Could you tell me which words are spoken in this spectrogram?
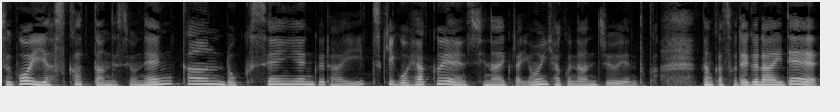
すごい安かったんですよ年間6000円ぐらい月500円しないぐらい400何十円とかなんかそれぐらいで、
